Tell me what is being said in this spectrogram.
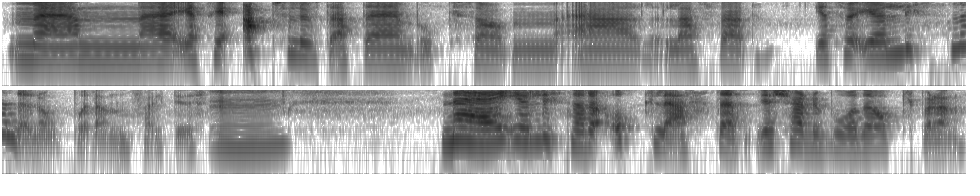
Men eh, jag tycker absolut att det är en bok som är läsvärd. Jag tror jag lyssnade nog på den faktiskt. Nej, jag lyssnade och läste. Jag körde både och på den.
